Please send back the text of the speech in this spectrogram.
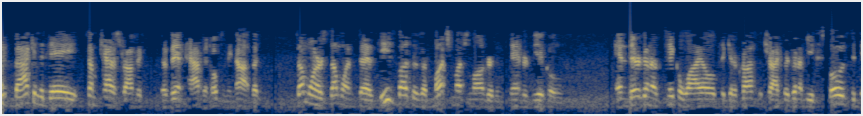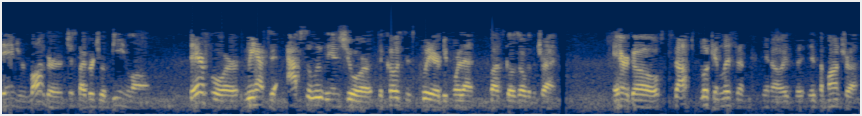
if back in the day some catastrophic event happened. Hopefully not, but somewhere someone says these buses are much much longer than standard vehicles, and they're going to take a while to get across the track. They're going to be exposed to danger longer just by virtue of being long. Therefore, we have to absolutely ensure the coast is clear before that bus goes over the track. Ergo, stop, look, and listen. You know, is the is the mantra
